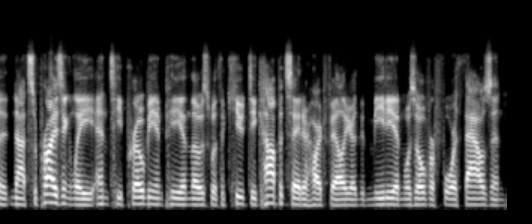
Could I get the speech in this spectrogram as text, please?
uh, not surprisingly, NT-proBNP in those with acute decompensated heart failure, the median was over 4,000.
